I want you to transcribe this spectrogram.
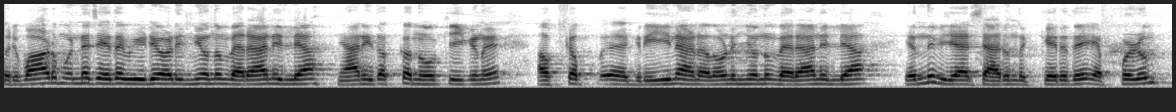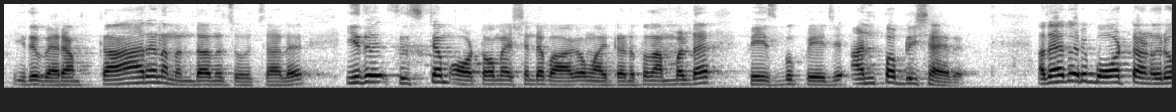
ഒരുപാട് മുന്നേ ചെയ്ത വീഡിയോ ആണ് ഇനിയൊന്നും വരാനില്ല. ഞാൻ ഇതൊക്കെ നോക്കിയിരിക്കണ്. ഒക്കെ ഗ്രീനാണ്. അതുകൊണ്ട് ഇനിയൊന്നും വരാനില്ല എന്ന് വിചാരിച്ച് ആരും നിൽക്കരുത് എപ്പോഴും ഇത് വരാം. കാരണം എന്താണെന്ന് ചോദിച്ചാൽ ഇത് സിസ്റ്റം ഓട്ടോമേഷന്റെ ഭാഗമായിട്ടാണ് ഇപ്പോൾ നമ്മളുടെ ഫേസ്ബുക്ക് പേജ് അൺപബ്ലിഷ് ആയത്. അതായത് ഒരു ബോട്ടാണ് ഒരു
